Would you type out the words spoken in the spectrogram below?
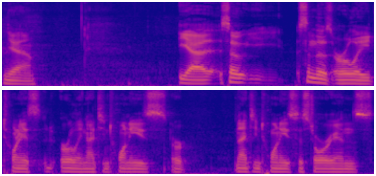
Yeah. Yeah. So some of those early 20th, early 1920s or 1920s historians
